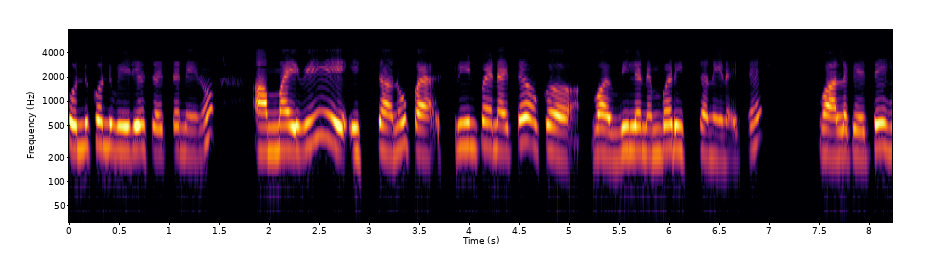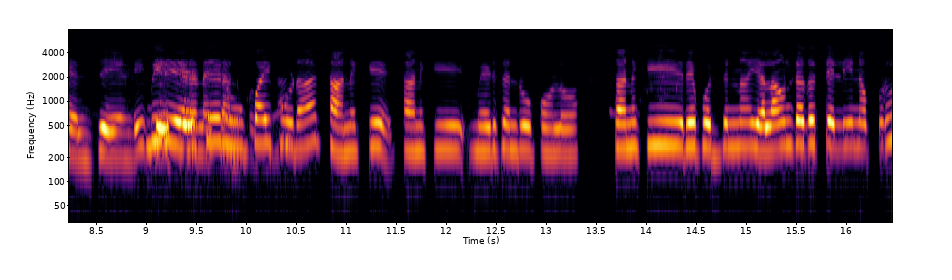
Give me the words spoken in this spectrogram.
కొన్ని కొన్ని వీడియోస్ అయితే నేను ఆ అమ్మాయివి ఇస్తాను. స్క్రీన్ పైన అయితే ఒక వీళ్ళ నెంబర్ ఇస్తాను నేనైతే. వాళ్ళకైతే హెల్ప్ చేయండి. రూపాయి. కూడా తనకే తనకి మెడిసిన్ రూపంలో తనకి రేపొద్దున్న ఎలా ఉంటుందో తెలియనప్పుడు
